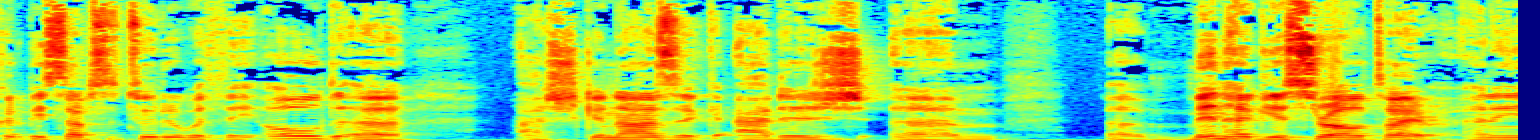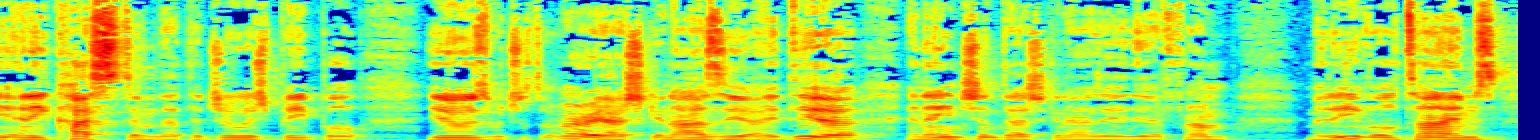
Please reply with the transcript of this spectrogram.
could be substituted with the old uh, Ashkenazic adage. Uh, minhag Yisrael Torah, any any custom that the Jewish people use, which is a very Ashkenazi idea, an ancient Ashkenazi idea from medieval times,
